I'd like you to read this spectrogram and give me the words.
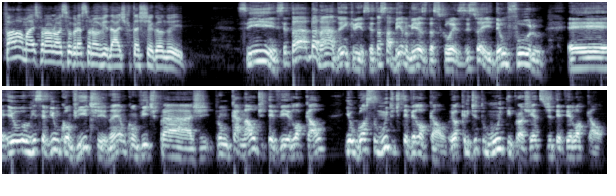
fala mais para nós sobre essa novidade que está chegando aí. Sim, você tá danado, hein, Cris? Você tá sabendo mesmo das coisas. Isso aí, deu um furo. É, eu recebi um convite, né? Um convite para um canal de TV local. E eu gosto muito de TV local. Eu acredito muito em projetos de TV local.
